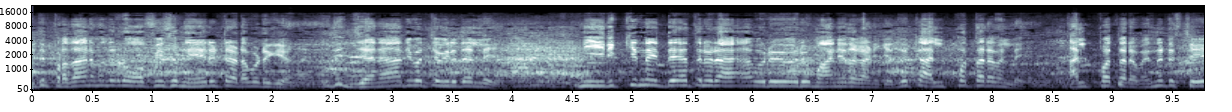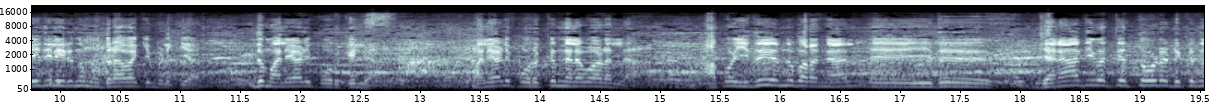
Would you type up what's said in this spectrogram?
ഇത് പ്രധാനമന്ത്രിയുടെ ഓഫീസ് നേരിട്ട് ഇടപെടുകയാണ്. ഇത് ജനാധിപത്യ വിരുദ്ധല്ലേ? ഇനി ഇരിക്കുന്ന ഇദ്ദേഹത്തിന് ഒരു ഒരു മാന്യത കാണിക്കുക. ഇതൊക്കെ അല്പത്തരമല്ലേ? അല്പത്തരം. എന്നിട്ട് സ്റ്റേജിലിരുന്ന് മുദ്രാവാക്യം വിളിക്കുക. ഇത് മലയാളി പൊറുക്കില്ല മലയാളി പൊറുക്കുന്ന നിലപാടല്ല. അപ്പോൾ ഇത് എന്ന് പറഞ്ഞാൽ ഇത് ജനാധിപത്യത്തോട് എടുക്കുന്ന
